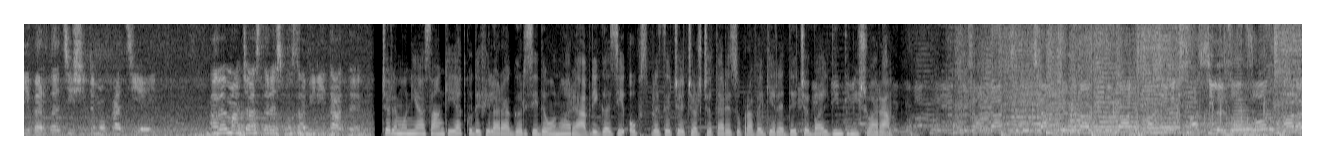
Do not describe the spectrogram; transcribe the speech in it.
libertății și democrației. Avem această responsabilitate. Ceremonia s-a încheiat cu defilarea gărzii de onoare a brigăzii 18 Cercetare Supraveghere Decebal din Timișoara. Asile Zonzor, Ara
